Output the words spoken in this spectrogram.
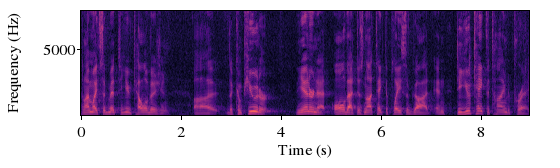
And I might submit to you, television, uh, the computer, the internet, all that does not take the place of God. And do you take the time to pray?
